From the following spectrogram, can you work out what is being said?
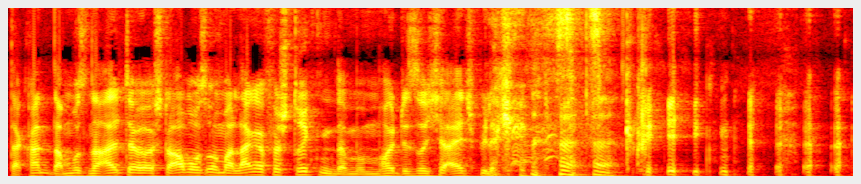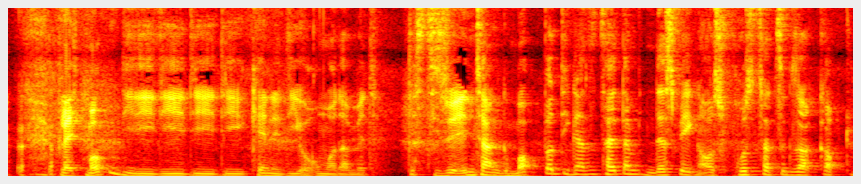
Da, kann, da muss eine alte Star Wars Oma lange verstricken, um heute solche Einspielergebnisse zu kriegen. Vielleicht mobben die, die, die, die Kennedy auch immer damit. Dass die so intern gemobbt wird die ganze Zeit damit und deswegen aus Frust hat sie gesagt gehabt,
